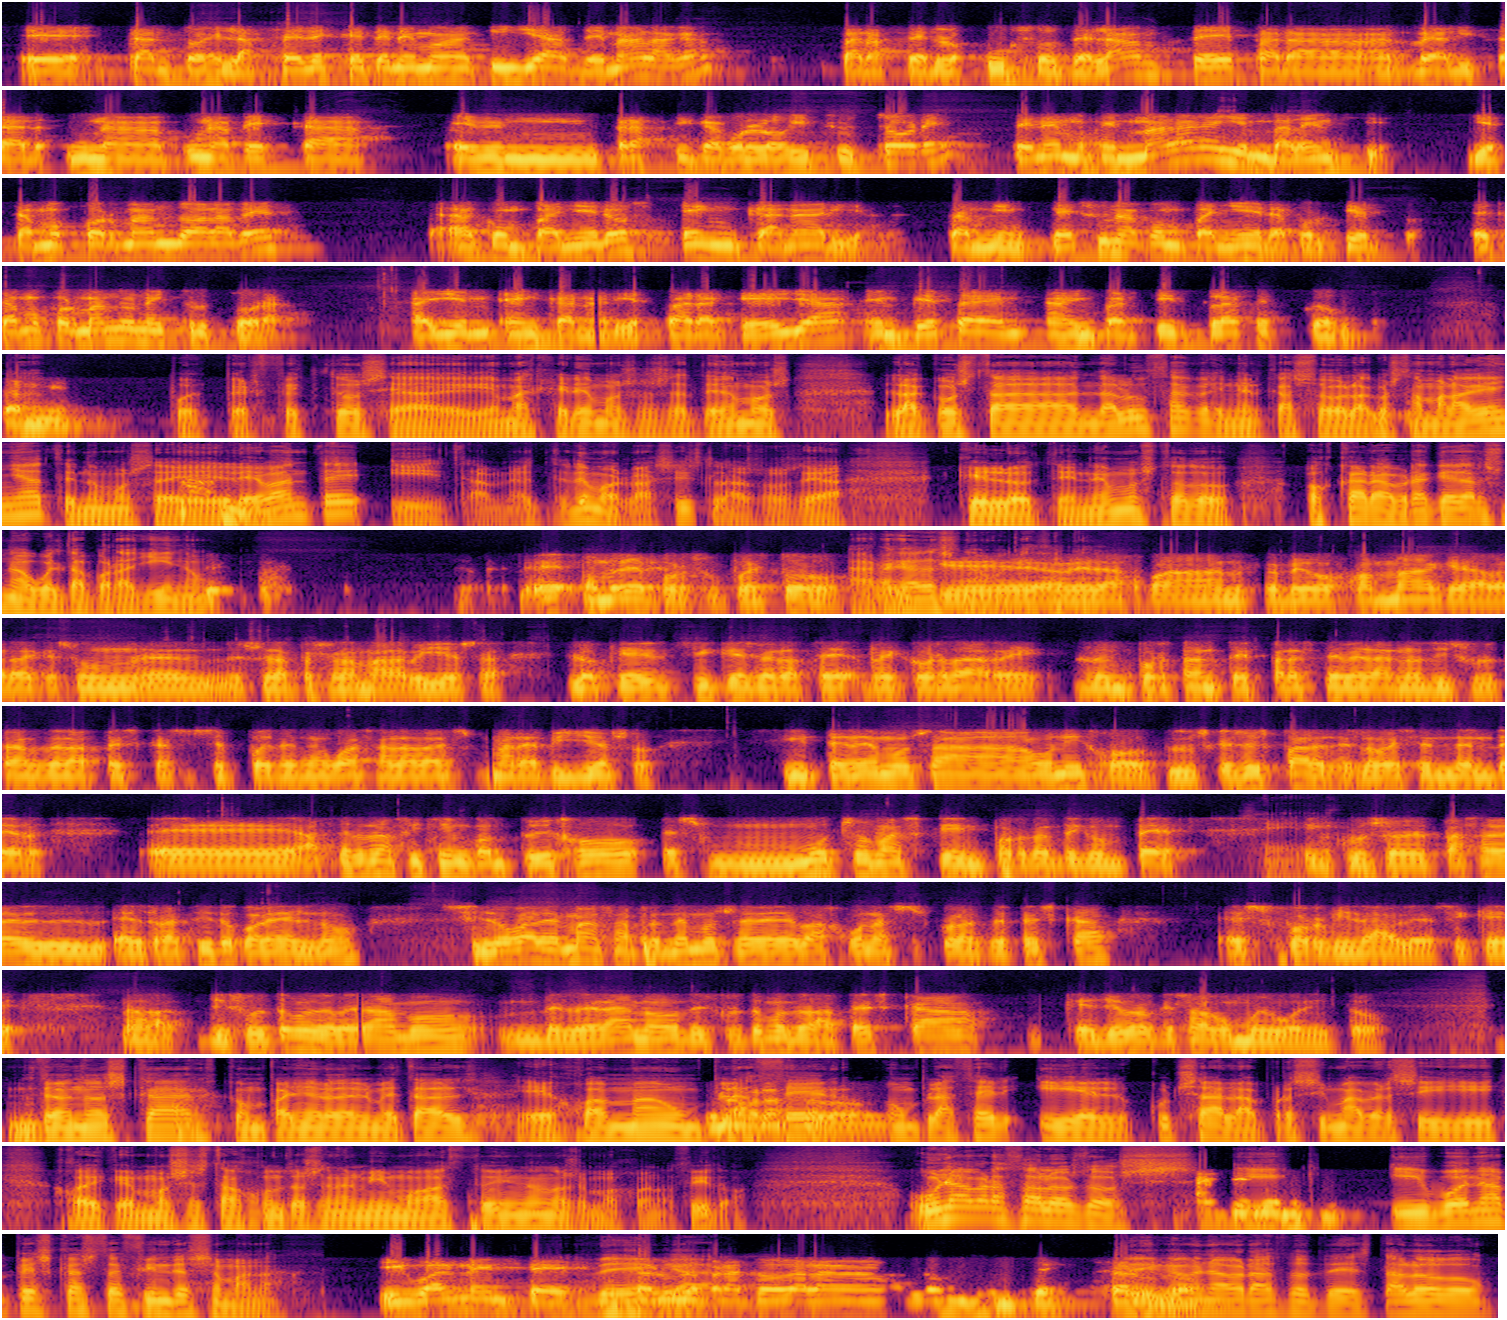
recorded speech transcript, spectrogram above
eh, tanto en las sedes que tenemos aquí ya de Málaga, para hacer los cursos de lance, para realizar una, una pesca en práctica con los instructores, tenemos en Málaga y en Valencia, y estamos formando a la vez a compañeros en Canarias también, que es una compañera, por cierto. Estamos formando una instructora ahí en, Canarias, para que ella empiece a impartir clases pronto también. Pues perfecto, o sea, ¿qué más queremos? O sea, tenemos la costa andaluza, en el caso de la costa malagueña, tenemos el Levante y también tenemos las islas, o sea, que lo tenemos todo. Oscar, habrá que darse una vuelta por allí, ¿no? Eh, hombre, por supuesto. Hay que a ver a Juan, nuestro amigo Juanma, que la verdad que es, un, es una persona maravillosa. Lo que sí que es verdad, recordar eh, lo importante para este verano, disfrutar de la pesca, si se puede en agua salada, es maravilloso si tenemos a un hijo, los que sois padres, lo vais a entender, eh, hacer una afición con tu hijo es mucho más que importante que un pez. Incluso el pasar el, ratito con él, ¿no? Si luego además aprendemos eh, bajo unas escuelas de pesca, es formidable. Así que, nada, disfrutemos del verano, del verano, disfrutemos de la pesca, que yo creo que es algo muy bonito. Don Oscar, compañero del metal, eh, Juanma, un, placer, un placer. Y el, escucha, la próxima a ver si, joder, que hemos estado juntos en el mismo acto y no nos hemos conocido. Un abrazo a los dos y, buena pesca este fin de semana. Igualmente, un saludo para toda la, gente. un abrazo, hasta luego.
